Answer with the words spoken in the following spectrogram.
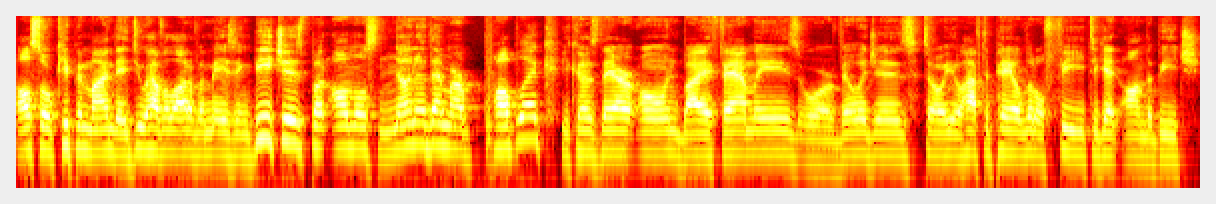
Also, keep in mind they do have a lot of amazing beaches, but almost none of them are public because they are owned by families or villages, so you'll have to pay a little fee to get on the beach.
